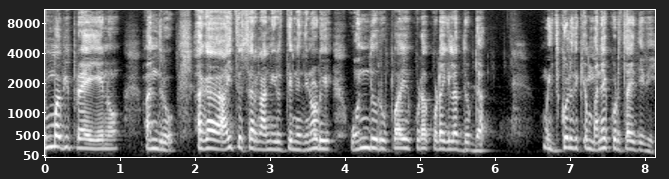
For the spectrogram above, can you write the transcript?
ನಿಮ್ಮ ಅಭಿಪ್ರಾಯ ಏನು? ಅಂದರು. ಆಗ ಆಯಿತು ಸರ್ ನಾನು ಇರ್ತೀನಿ. ನೋಡಿ ಒಂದು ರೂಪಾಯಿ ಕೂಡ ಕೊಡೋಗಿಲ್ಲ ದುಡ್ಡ. ಇದ್ಕೊಳ್ಳೋದಕ್ಕೆ ಮನೆ ಕೊಡ್ತಾ ಇದ್ದೀವಿ.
